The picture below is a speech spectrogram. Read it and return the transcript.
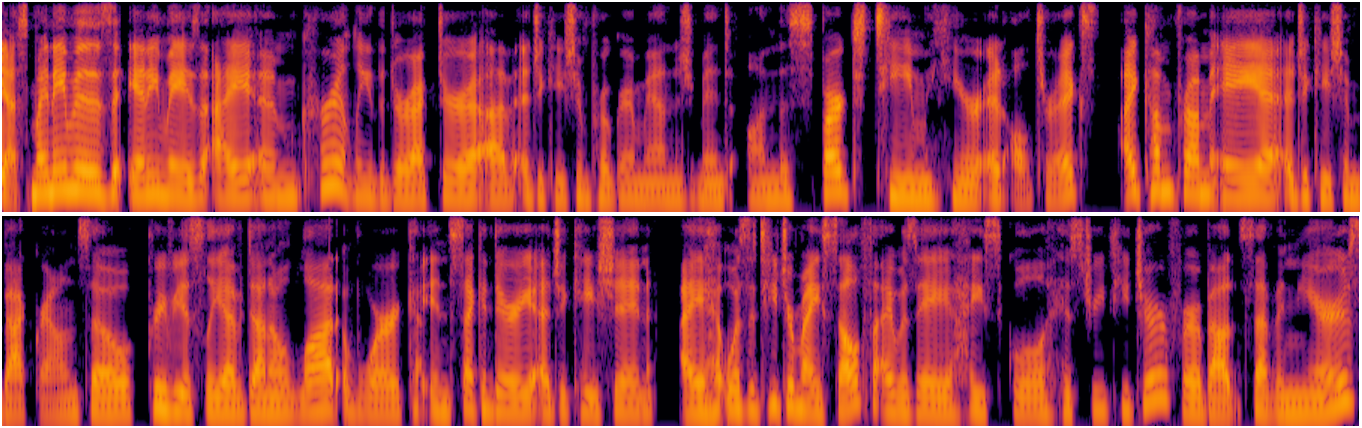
Yes, my name is Annie Mays. I am currently the Director of Education Program Management on the Sparked team here at Alteryx. I come from a education background, so previously I've done a lot of work in secondary education. I was a teacher myself. I was a high school history teacher for about 7 years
